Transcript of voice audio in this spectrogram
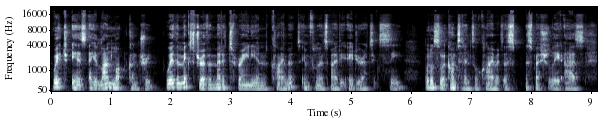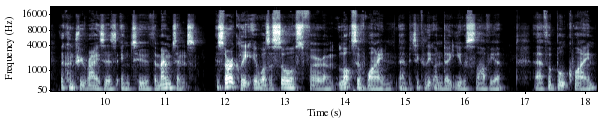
which is a landlocked country with a mixture of a Mediterranean climate influenced by the Adriatic Sea, but also a continental climate, especially as the country rises into the mountains. Historically, it was a source for um, lots of wine, uh, particularly under Yugoslavia, uh, for bulk wine,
